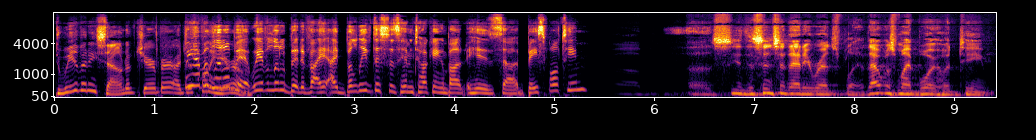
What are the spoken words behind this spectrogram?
Do we have any sound of Jer Bear? I We just have a little bit. him. We have a little bit of. I, I believe this is him talking about his uh, baseball team. see the Cincinnati Reds play. That was my boyhood team.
